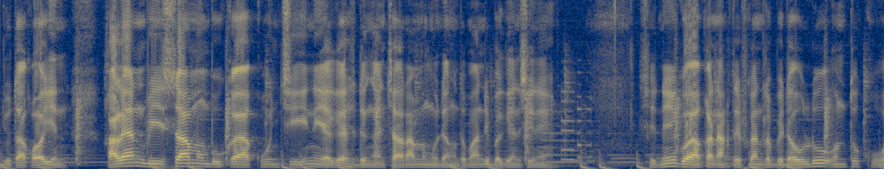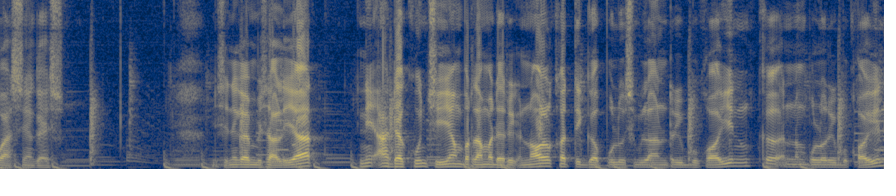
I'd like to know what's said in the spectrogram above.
juta koin. Kalian bisa membuka kunci ini ya, guys, dengan cara mengundang teman di bagian sini sini gue akan aktifkan terlebih dahulu untuk kuasnya guys di sini kalian bisa lihat ini ada kunci yang pertama dari 0 ke 39.000 koin ke 60.000 koin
